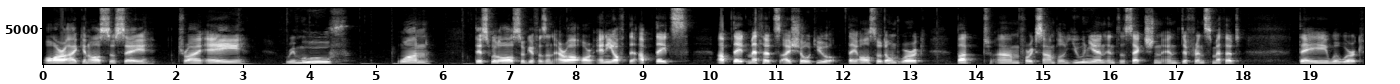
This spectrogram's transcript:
Or I can also say try a remove 1 this will also give us an error or any of the updates update methods I showed you they also don't work but um, for example union intersection and difference method they will work.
